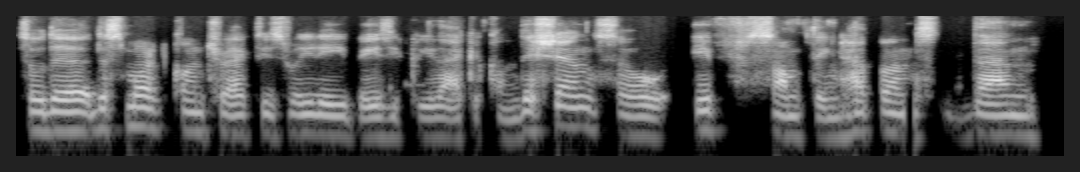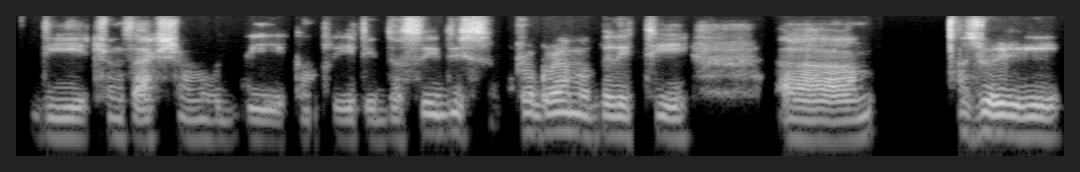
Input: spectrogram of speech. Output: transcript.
So the, the smart contract is really basically like a condition. So if something happens, then the transaction would be completed. So this programmability um, is really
